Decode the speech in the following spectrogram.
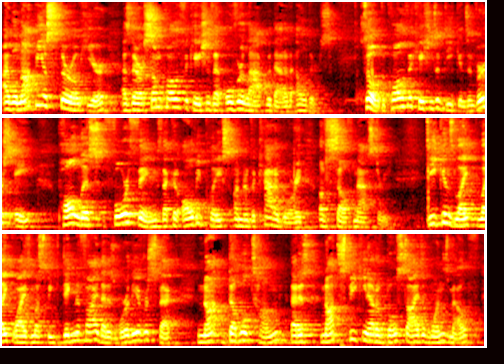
I will not be as thorough here, as there are some qualifications that overlap with that of elders. So, the qualifications of deacons in verse 8 Paul lists four things that could all be placed under the category of self mastery. Deacons like, likewise must be dignified, that is worthy of respect, not double tongued, that is not speaking out of both sides of one's mouth,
